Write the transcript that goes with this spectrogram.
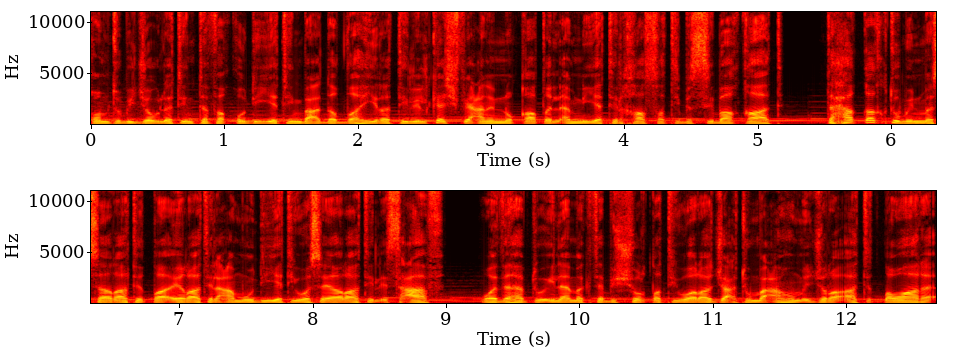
قمت بجولة تفقدية بعد الظهيرة للكشف عن النقاط الأمنية الخاصة بالسباقات. تحققت من مسارات الطائرات العمودية وسيارات الإسعاف وذهبت إلى مكتب الشرطة وراجعت معهم إجراءات الطوارئ.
